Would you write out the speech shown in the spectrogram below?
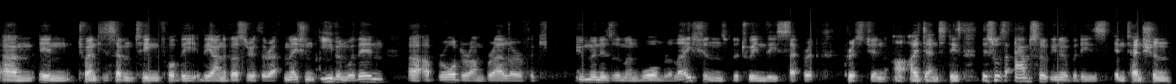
um, in 2017 for the, the anniversary of the Reformation, even within uh, a broader umbrella of humanism and warm relations between these separate Christian uh, identities. This was absolutely nobody's intention.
